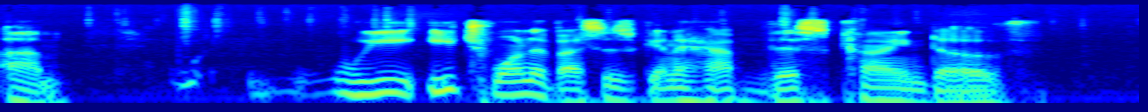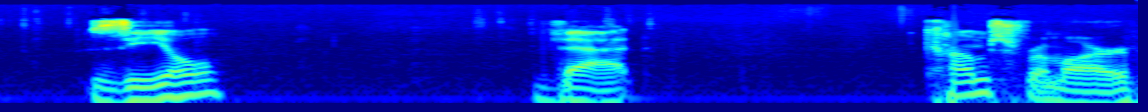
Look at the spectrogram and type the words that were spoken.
Um, we each one of us is going to have this kind of zeal that comes from our,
